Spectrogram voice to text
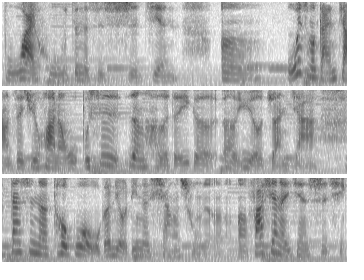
不外乎真的是时间。嗯，我为什么敢讲这句话呢？我不是任何的一个呃育儿专家，但是呢，透过我跟柳丁的相处呢，呃，发现了一件事情。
